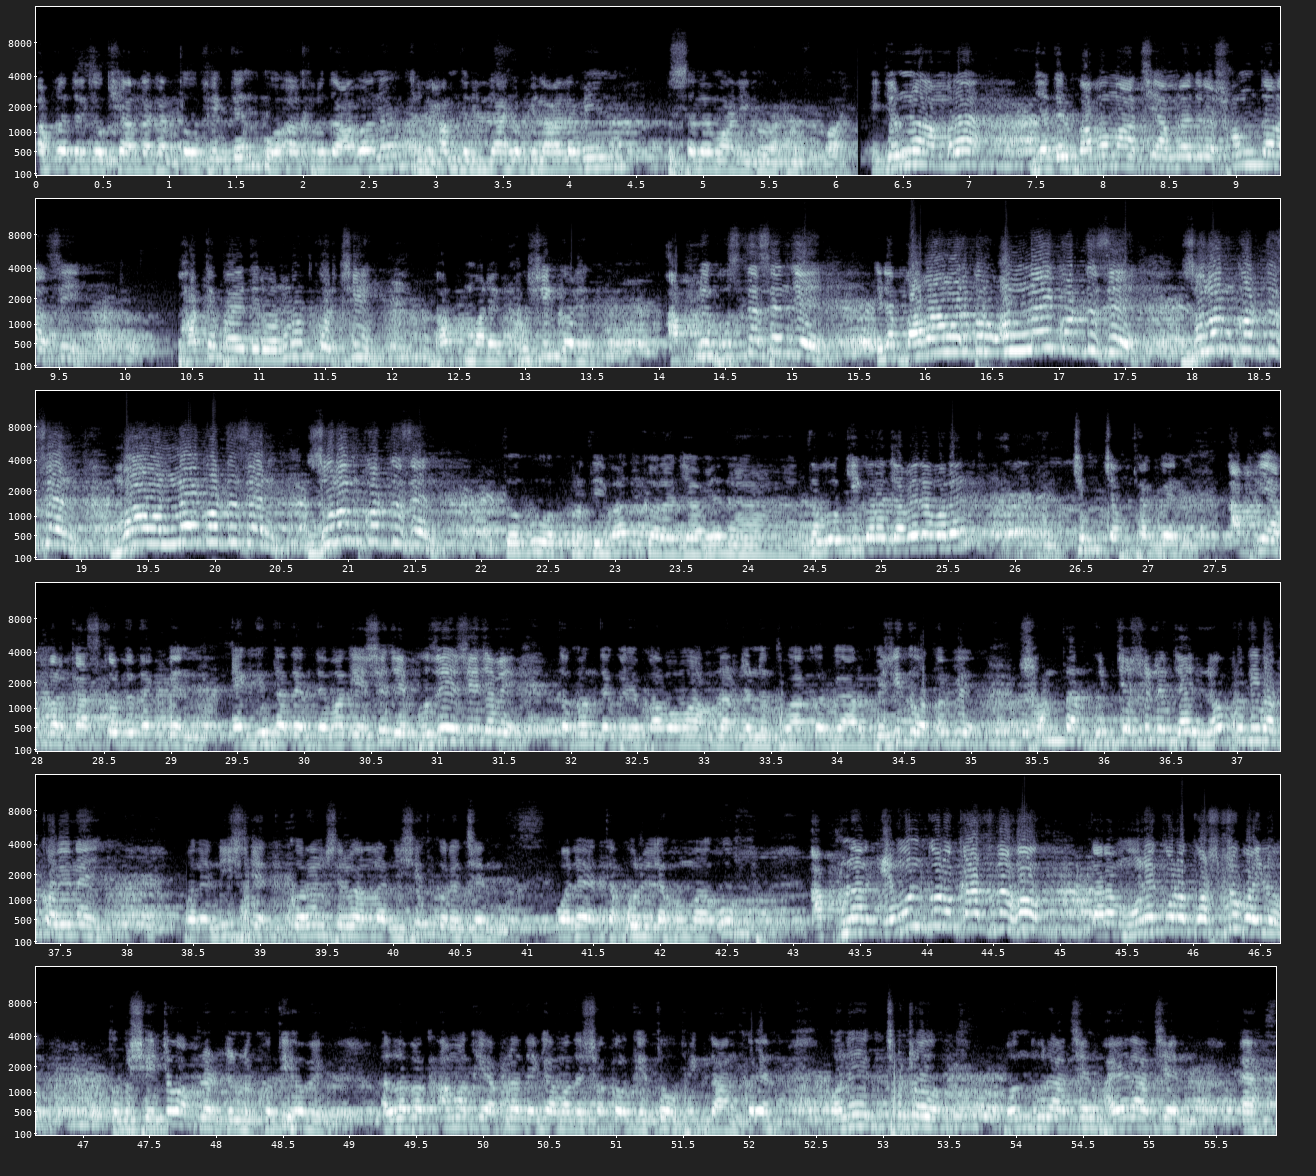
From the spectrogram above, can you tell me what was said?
আপনাদেরকেও খেয়াল রাখার তৌফিক দেন। ও আখরুদ আওয়ানা আলহামদুলিল্লাহ রবিল আলমিন। আসসালামু আলাইকুম রহমতুল্লাহ। এই জন্য আমরা যাদের বাবা মা আছি আমরা যারা সন্তান আছি হাতে পায়েদের অনুরোধ করছি মানে খুশি করেন। আপনি বুঝতেছেন যে এটা বাবা আমার উপর অন্যায় করতেছে, জুলুম করতেছেন, মা অন্যায় করতেছেন, জুলুম করতেছেন। তবুও প্রতিবাদ করা যাবে না। তবুও কি করা যাবে না বলেন? চুপচাপ থাকবেন, আপনি আপনার কাজ করতে থাকবেন। একদিন তাদের দেমাগে এসে যে বুঝে এসে যাবে, তখন দেখবে যে বাবা মা আপনার জন্য দোয়া করবে, আরও বেশি দোয়া করবে। সন্তান বুঝে শুনে যাই ন প্রতিবাদ করে নাই। বলে, নিষেধ, কোরআন শরীফ আল্লাহ নিষেধ করেছেন তাকুল্লাহ হুমা উফ, আপনার এমন কোনো কাজ না হোক, তারা মনে কোনো কষ্ট পাইল তবে সেটাও আপনার জন্য ক্ষতি হবে। আল্লাহ পাক আমাকে, আপনাদেরকে, আমাদের সকলকে তৌফিক দান করেন। অনেক ছোট বন্ধুরা আছেন, ভাইয়েরা আছেন।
